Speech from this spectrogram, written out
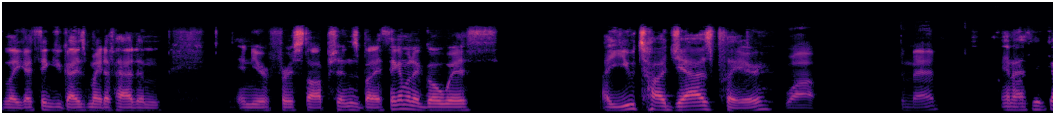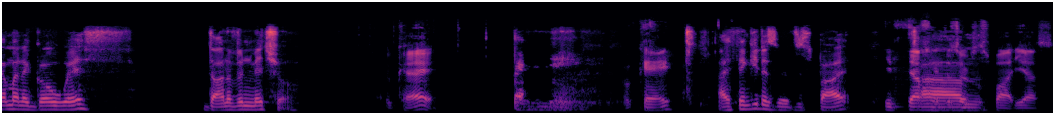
like, I think you guys might have had him in your first options, but I think I'm gonna go with a Utah Jazz player, Wow. The man? and I think I'm gonna go with Donovan Mitchell. Okay. Okay. I think he deserves a spot. He definitely deserves Um, a spot, yes.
